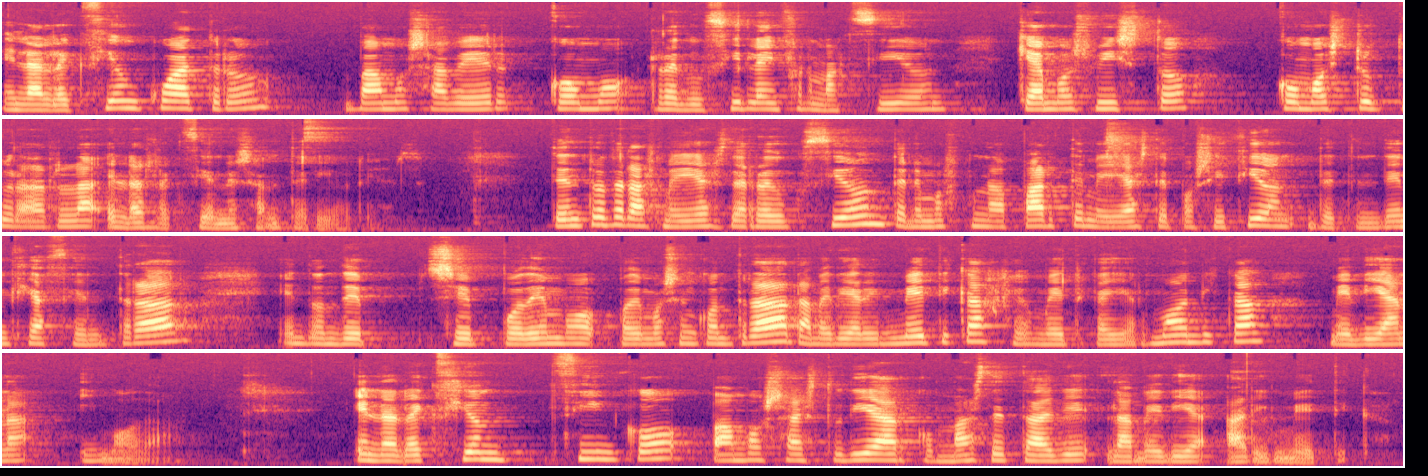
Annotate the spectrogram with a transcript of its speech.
En la lección 4 vamos a ver cómo reducir la información que hemos visto, cómo estructurarla en las lecciones anteriores. Dentro de las medidas de reducción tenemos por una parte medidas de posición de tendencia central, en donde podemos, podemos encontrar la media aritmética, geométrica y armónica, mediana y moda. En la lección 5 vamos a estudiar con más detalle la media aritmética.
